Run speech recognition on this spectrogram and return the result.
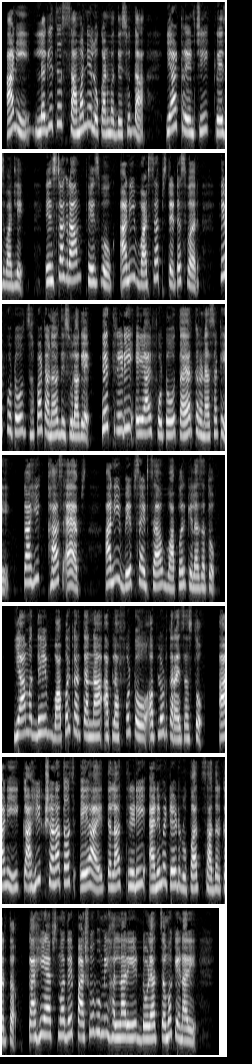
आणि लगेचच सामान्य लोकांमध्ये सुद्धा या ट्रेंडची क्रेज वाढली. इंस्टाग्राम फेसबुक आणि व्हॉट्सअप स्टेटसवर हे फोटो झपाट्यानं दिसू लागले. हे three D A I photo तयार करण्यासाठी काही खास ॲप्स आणि वेबसाईटचा वापर केला जातो. यामध्ये वापरकर्त्यांना आपला फोटो अपलोड करायचा असतो आणि काही क्षणातच ए आय त्याला थ्री डी ॲनिमेटेड रूपात सादर करतं. काही ॲप्समध्ये पार्श्वभूमी हलणारी डोळ्यात चमक येणारी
